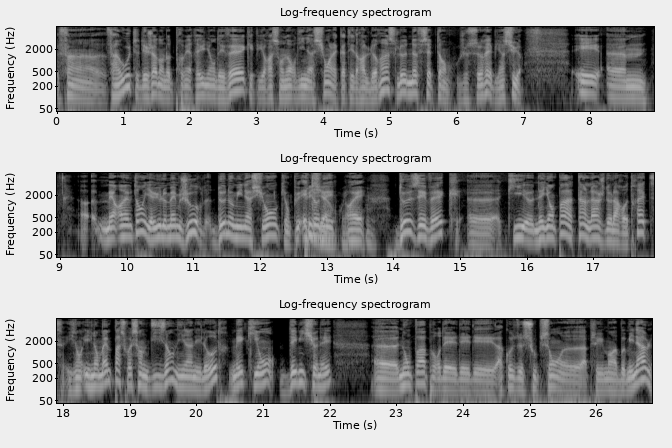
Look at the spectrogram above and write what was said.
fin fin août déjà dans notre première réunion d'évêques et puis il y aura son ordination à la cathédrale de Reims le 9 septembre où je serai bien sûr. Et euh, mais en même temps, il y a eu le même jour deux nominations qui ont pu étonner. Ouais. Mm. Deux évêques euh, qui, euh, n'ayant pas atteint l'âge de la retraite, ils ont, ils n'ont même pas 70 ans ni l'un ni l'autre, mais qui ont démissionné. Euh, non pas pour des, des, des, à cause de soupçons euh, absolument abominables,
